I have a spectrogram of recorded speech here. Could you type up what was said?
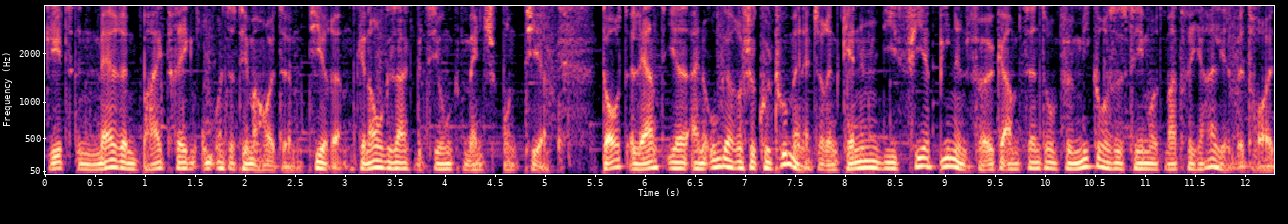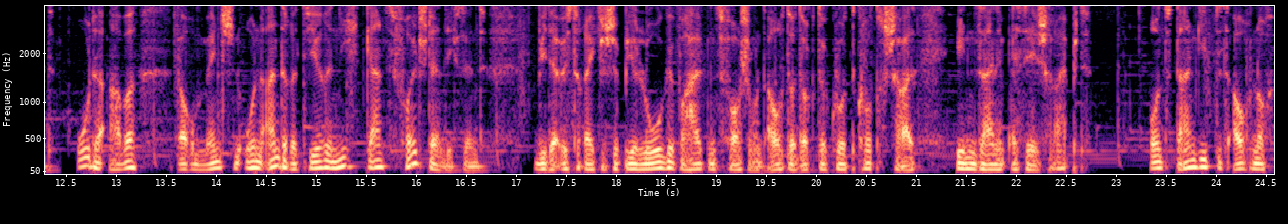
geht's in mehreren Beiträgen um unser Thema heute, Tiere, genauer gesagt Beziehung Mensch und Tier. Dort lernt ihr eine ungarische Kulturmanagerin kennen, die vier Bienenvölker am Zentrum für Mikrosysteme und Materialien betreut. Oder aber, warum Menschen ohne andere Tiere nicht ganz vollständig sind, wie der österreichische Biologe, Verhaltensforscher und Autor Dr. Kurt Kurtschal in seinem Essay schreibt. Und dann gibt es auch noch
